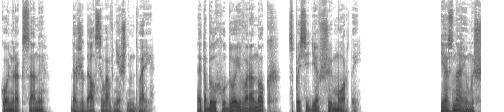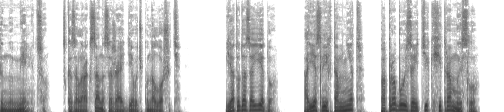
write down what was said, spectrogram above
Конь Роксаны дожидался во внешнем дворе. Это был худой воронок с посидевшей мордой. «Я знаю мышиную мельницу», — сказала Роксана, сажая девочку на лошадь. «Я туда заеду, а если их там нет, попробую зайти к хитромыслу.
